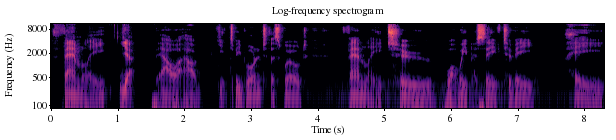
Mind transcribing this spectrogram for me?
family yeah, our our yet to be born into this world family to what we perceive to be a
